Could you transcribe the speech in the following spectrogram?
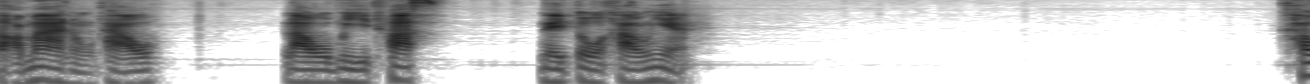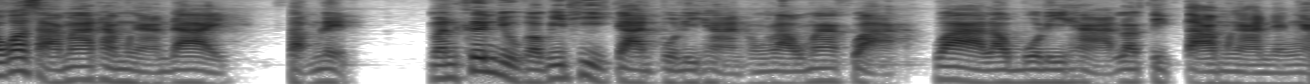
สามารถของเขา เรามี trust ในตัวเขาเนี่ยเขาก็สามารถทำงานได้สำเร็จ มันขึ้นอยู่กับวิธีการบริหารของเรามากกว่า ว่าเราบริหารเราติดตามงานยังไง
